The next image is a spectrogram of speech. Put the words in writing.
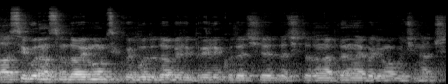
a siguran sam da ovi momci koji budu dobili priliku da će, da će to da naprave na najbolji mogući način.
